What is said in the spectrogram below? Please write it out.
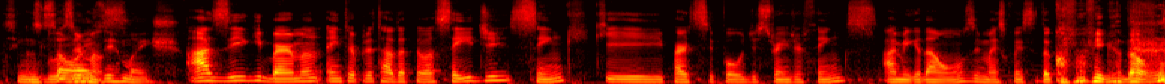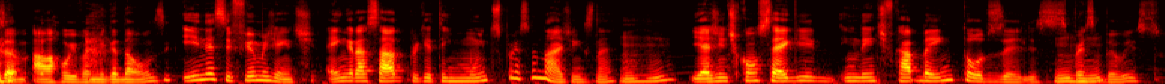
Sim, as duas são irmãs. as irmãs. A Zig Berman é interpretada pela Sage Sink, que participou de Stranger Things, amiga da 11, mais conhecida como amiga da 11, a, ruiva amiga da 11. E nesse filme, gente, é engraçado porque tem muitos personagens, né? Uhum, E a gente consegue identificar bem todos eles. Você Uhum. percebeu isso?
